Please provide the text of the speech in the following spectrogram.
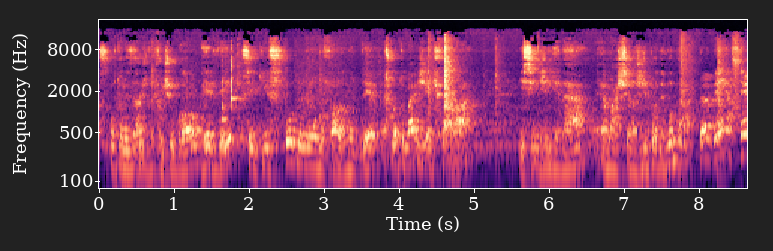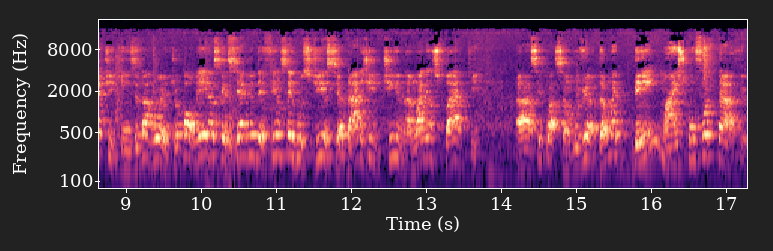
as autoridades do futebol rever. Eu sei que isso todo mundo fala muito tempo, mas quanto mais gente falar, e se indignar, é uma chance de poder mudar. Também às 7h15 da noite, o Palmeiras recebe o Defensa e Justiça da Argentina, no Allianz Parque. A situação do Verdão é bem mais confortável.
